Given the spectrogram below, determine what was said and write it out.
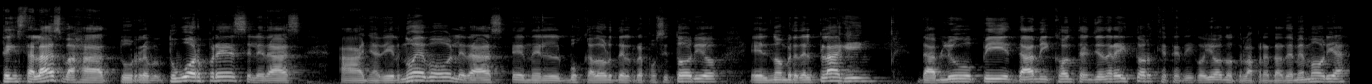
Te instalas, baja tu, tu WordPress, le das a añadir nuevo, le das en el buscador del repositorio el nombre del plugin, WP Dummy Content Generator, que te digo yo, no te lo aprendas de memoria,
